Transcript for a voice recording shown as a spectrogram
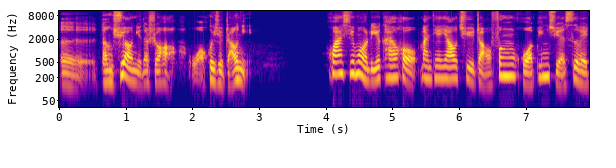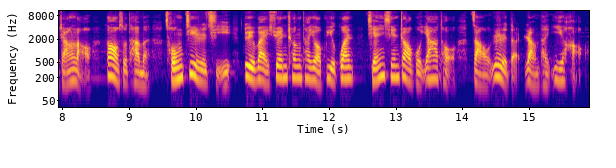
呃，等需要你的时候，我会去找你。”花希墨离开后，漫天妖去找风火冰雪四位长老，告诉他们，从即日起对外宣称他要闭关，潜心照顾丫头，早日的让她医好。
